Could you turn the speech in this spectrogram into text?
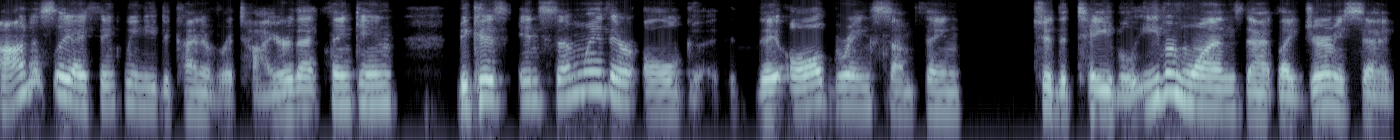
honestly, I think we need to kind of retire that thinking because in some way they're all good. They all bring something to the table, even ones that, like Jeremy said,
